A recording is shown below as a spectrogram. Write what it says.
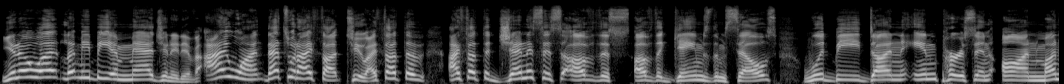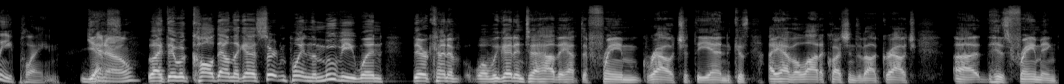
You know what? Let me be imaginative. I want that's what I thought too. I thought the I thought the genesis of this of the games themselves would be done in person on Money Plane. Yes. You know? Like they would call down, like at a certain point in the movie when they're kind of, well, we get into how they have to frame Grouch at the end because I have a lot of questions about Grouch, uh, his framing.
